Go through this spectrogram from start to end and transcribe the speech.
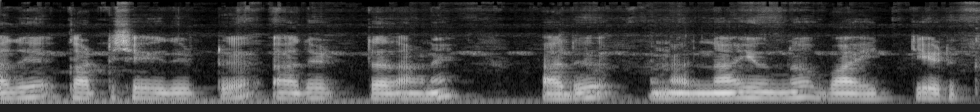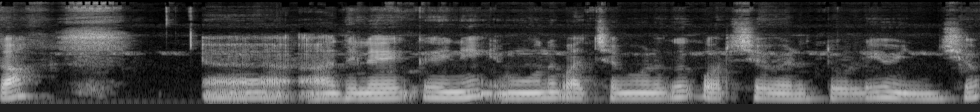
അത് കട്ട് ചെയ്തിട്ട് അത് ഇട്ടതാണ്. അത് നന്നായി ഒന്ന് വഴറ്റിയെടുക്കുക ആഹ് അതിലേക്ക് ഇനി മൂന്ന് പച്ചമുളക് കുറച്ച് വെളുത്തുള്ളിയും ഇഞ്ചും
